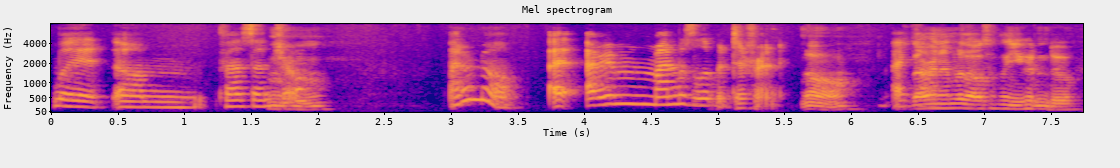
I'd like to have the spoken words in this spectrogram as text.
With um FanCentro, Mhm. I don't know. I, I remember mine was a little bit different. No. I I, remember that was something you couldn't do.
